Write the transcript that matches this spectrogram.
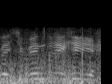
beetje winderig hier.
